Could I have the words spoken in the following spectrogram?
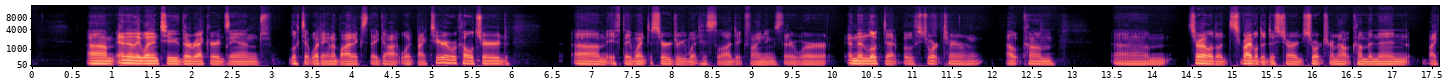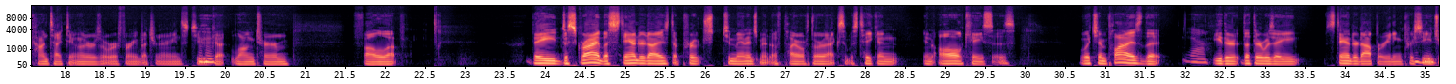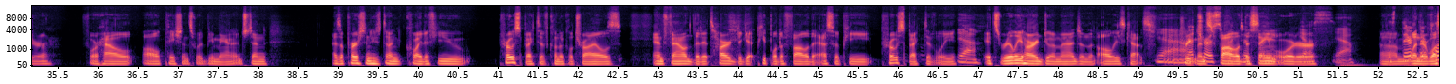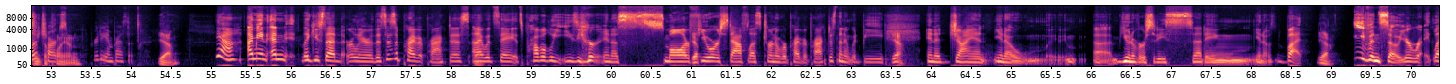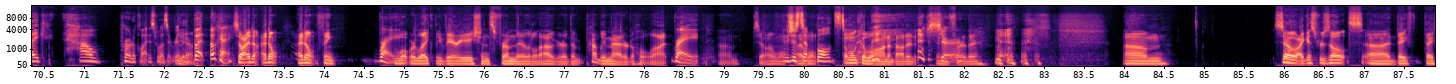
Um, and then they went into their records and looked at what antibiotics they got, what bacteria were cultured, um, if they went to surgery, what histologic findings there were, and then looked at both short-term outcome, um, survival to, survival to discharge, short-term outcome, and then by contacting owners or referring veterinarians to Mhm. get long-term follow-up. They describe a standardized approach to management of pyothorax that was taken in all cases, which implies that Yeah. either that there was a standard operating procedure for how all patients would be managed. And as a person who's done quite a few prospective clinical trials and found that it's hard to get people to follow the SOP prospectively, Yeah. it's really hard to imagine that all these cats Yeah. treatments followed the same order yes. Yeah. um, when there wasn't a plan. Pretty impressive. Yeah. Yeah. I mean, and like you said earlier, this is a private practice. And Yeah. I would say it's probably easier in a smaller, Yep. fewer staff, less turnover private practice than it would be Yeah. in a giant, you know, uh, university setting, you know. But Yeah. even so, you're right. Like, how protocolized was it really? Yeah. But okay. So I don't I don't I don't think Right. what were likely variations from their little algorithm probably mattered a whole lot. right. Um, so I won't. it was just I a won't- bold I won't go on about it Sure. any further. um, so I guess results. Uh, they they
